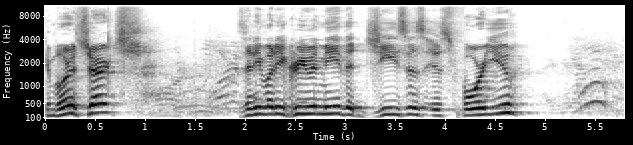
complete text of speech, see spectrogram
Good morning, church. Does anybody agree with me that Jesus is for you?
